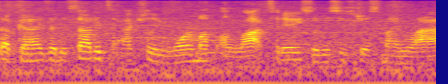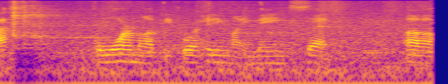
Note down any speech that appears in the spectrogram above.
What's up guys? I decided to actually warm up a lot today, so this is just my last warm up before hitting my main set. Uh,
